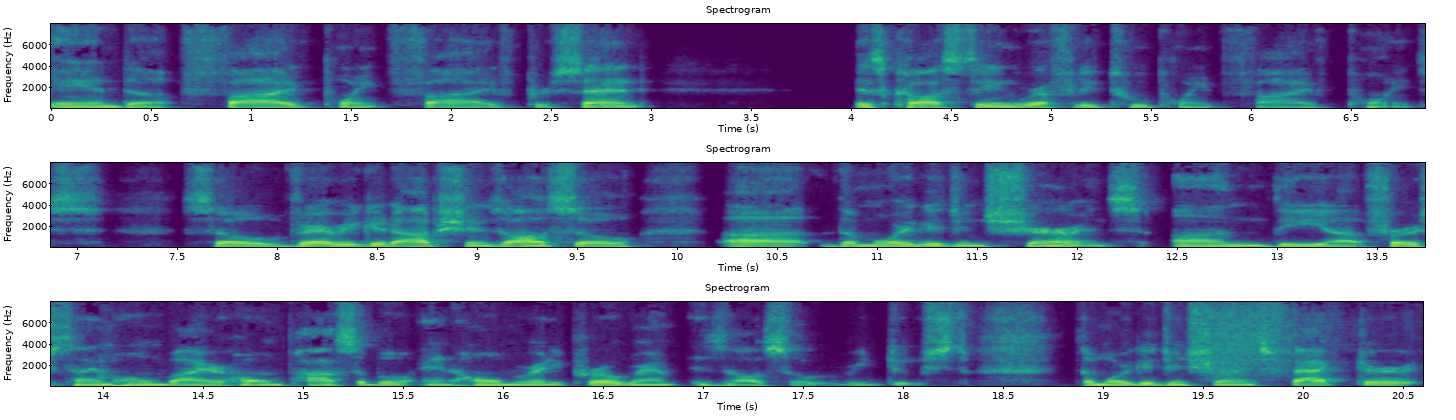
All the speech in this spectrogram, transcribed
and uh, 5.5% is costing roughly 2.5 points. So, very good options. Also, uh, the mortgage insurance on the uh, first time home buyer, home possible, and home ready program is also reduced. The mortgage insurance factor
